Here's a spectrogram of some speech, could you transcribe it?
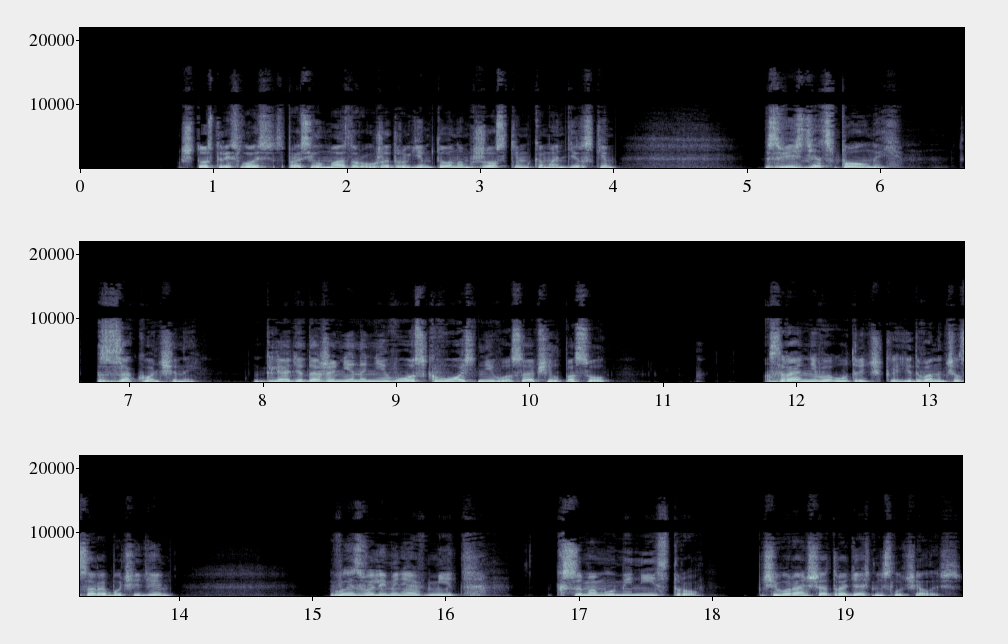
— Что стряслось? — спросил Мазур уже другим тоном, жестким, командирским. — Звездец полный, законченный. Глядя даже не на него, сквозь него, — сообщил посол. С раннего утречка, едва начался рабочий день, вызвали меня в МИД к самому министру, чего раньше отродясь не случалось.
